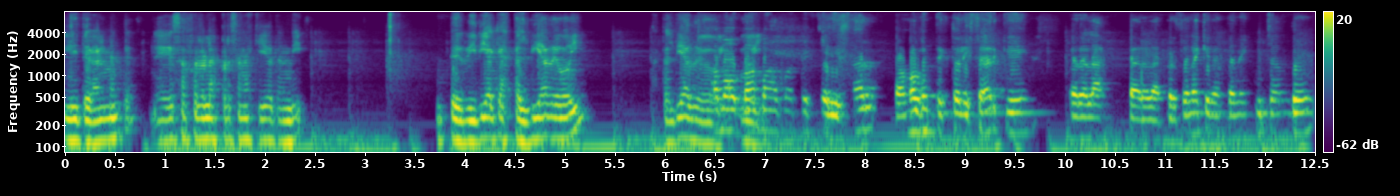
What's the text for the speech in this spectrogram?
literalmente. Esas fueron las personas que yo atendí. Te diría que hasta el día de hoy, hasta el día de hoy. Vamos, a, contextualizar, vamos a contextualizar que para, la, para las personas que nos están escuchando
